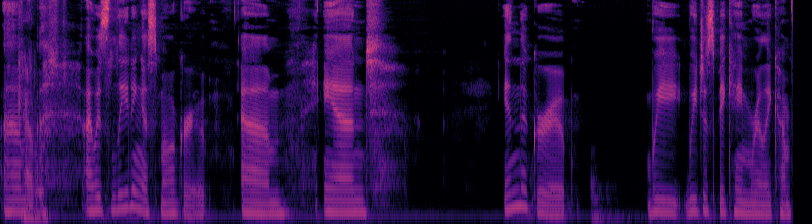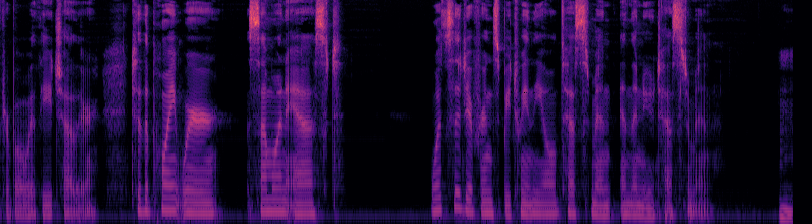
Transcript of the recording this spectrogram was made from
um, catalyst? I was leading a small group, um, and in the group we we just became really comfortable with each other to the point where someone asked, "What's the difference between the Old Testament and the New Testament?" Hmm.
